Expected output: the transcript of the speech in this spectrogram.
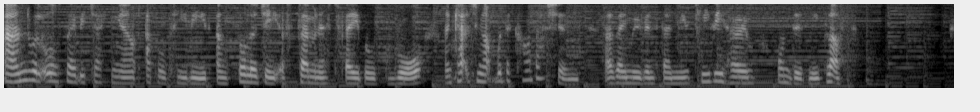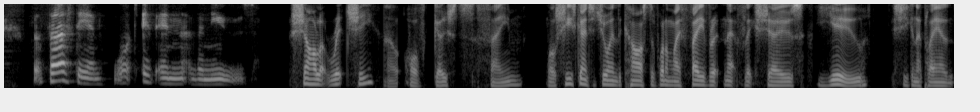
And we'll also be checking out Apple TV's anthology of feminist fables, Roar, and catching up with the Kardashians as they move into their new TV home on Disney Plus. But first, Ian, what is in the news? Charlotte Ritchie uh, of Ghosts fame. Well, she's going to join the cast of one of my favourite Netflix shows, You, She's going to play an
